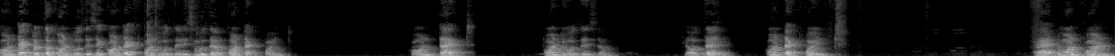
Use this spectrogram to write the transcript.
contact of the point बोलते हैं कॉन्टैक्ट पॉइंट बोलते हैं, इसे बोलते हैं कॉन्टैक्ट पॉइंट कॉन्टैक्ट पॉइंट बोलते हैं इसे हम। क्या बोलते हैं? Contact point at one point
